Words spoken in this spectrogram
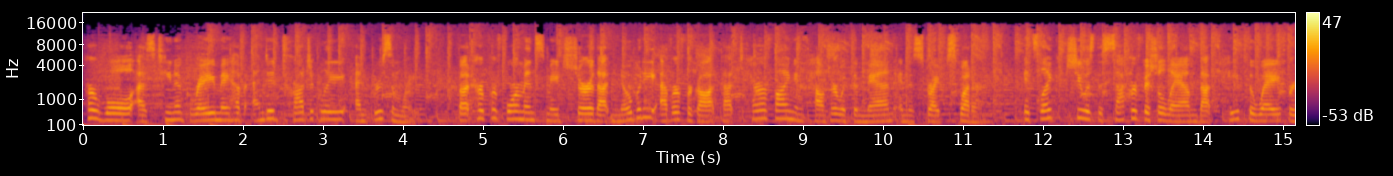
Her role as Tina Gray may have ended tragically and gruesomely, but her performance made sure that nobody ever forgot that terrifying encounter with the man in the striped sweater. It's like she was the sacrificial lamb that paved the way for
